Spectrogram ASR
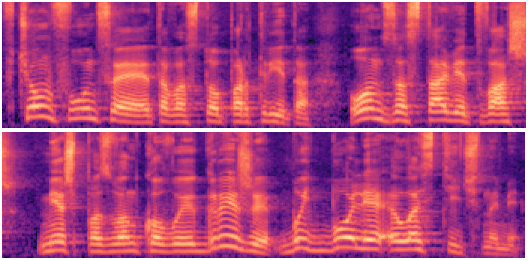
В чем функция этого стоп-артрита? Он заставит ваш межпозвонковые грыжи быть более эластичными.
